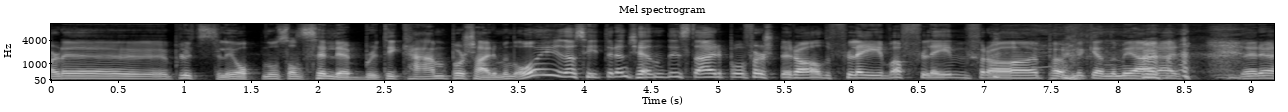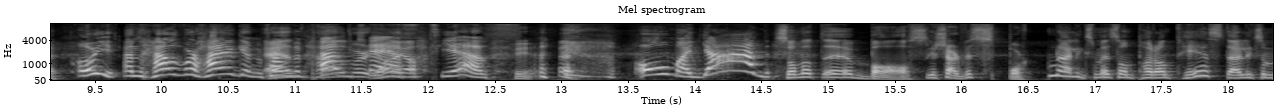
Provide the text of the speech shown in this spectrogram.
er det plutselig opp noe sånn celebrity cam på skjermen. Oi, der sitter en kjendis der på første rad. Flava Flav fra Public Enemy er her. Dere Oi, and Halvor Haugen from And the Halvor, ja, podcast! Yes! Oh my god! Sånn at uh, basket, selve sporten, er liksom en sånn parentes. Det er liksom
